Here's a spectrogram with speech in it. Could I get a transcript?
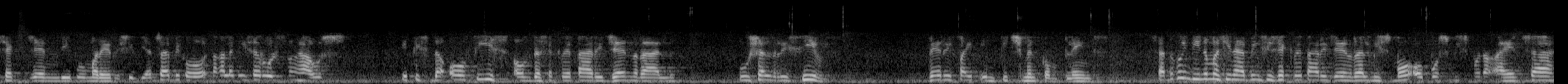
SecGen, di po marireceive yan. Sabi ko, nakalagay sa rules ng House, it is the office of the Secretary General who shall receive verified impeachment complaints. Sabi ko, hindi naman sinabing si Secretary General mismo o boss mismo ng ahensya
